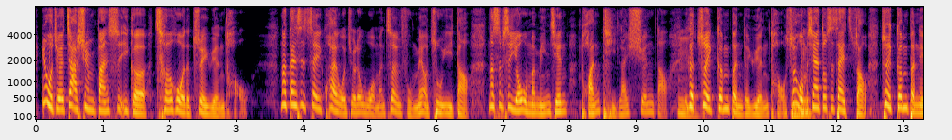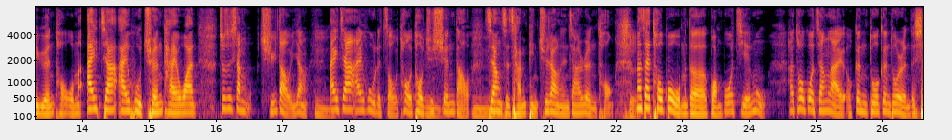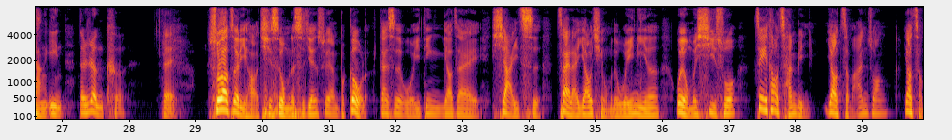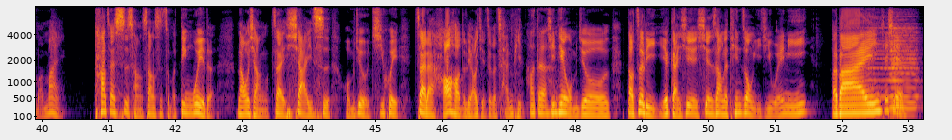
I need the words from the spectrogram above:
因为我觉得驾训班是一个车祸的最源头。那但是这一块，我觉得我们政府没有注意到，那是不是由我们民间团体来宣导一个最根本的源头？嗯、所以我们现在都是在找最根本的源头，我们挨家挨户，全台湾就是像渠道一样，嗯、挨家挨户的走透透去宣导这样子产品，嗯、去让人家认同。那再透过我们的广播节目，还透过将来有更多更多人的响应的认可，对。说到这里哈，其实我们的时间虽然不够了，但是我一定要在下一次再来邀请我们的维尼呢，为我们细说这一套产品要怎么安装，要怎么卖，它在市场上是怎么定位的。那我想在下一次我们就有机会再来好好的了解这个产品。好的，今天我们就到这里，也感谢线上的听众以及维尼，拜拜，谢谢。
